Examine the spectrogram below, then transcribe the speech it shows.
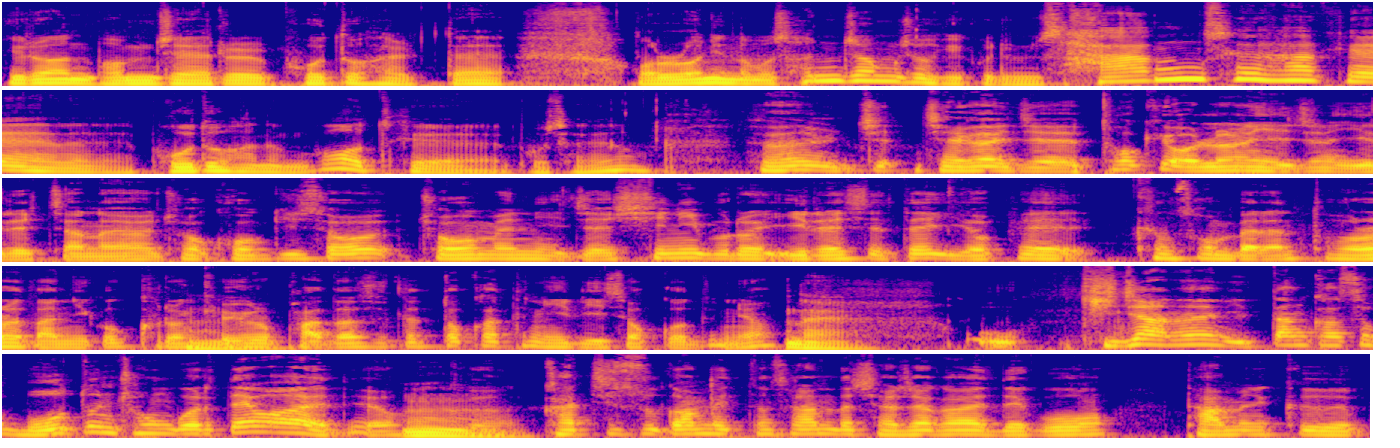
이런 범죄를 보도할 때 언론이 너무 선정적이고 좀 상세하게 보도하는 거 어떻게 보세요? 선생님, 제, 가 이제 터키 언론에 예전에 일했잖아요. 저 거기서 처음에는 이제 신입으로 일했을 때 옆에 큰 선배랑 돌아다니고 그런 음. 교육을 받았을 때 똑같은 일이 있었거든요. 네. 기자는 일단 가서 모든 정보를 떼와야 돼요. 음. 그 같이 수감했던 사람들 찾아가야 되고 다음에 그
